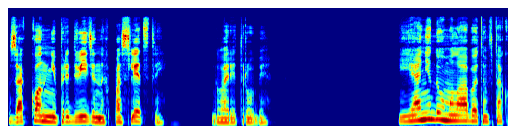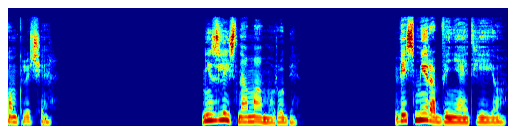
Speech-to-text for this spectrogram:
«Закон непредвиденных последствий», — говорит Руби. Я не думала об этом в таком ключе. Не злись на маму, Руби. Весь мир обвиняет ее.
